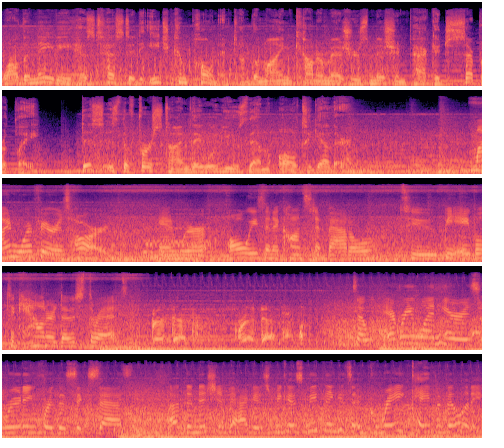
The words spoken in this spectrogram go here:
While the Navy has tested each component of the Mine Countermeasures mission package separately, this is the first time they will use them all together. Mine warfare is hard, and we're always in a constant battle to be able to counter those threats. Red deck. Red deck. So everyone here is rooting for the success of the mission package because we think it's a great capability.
